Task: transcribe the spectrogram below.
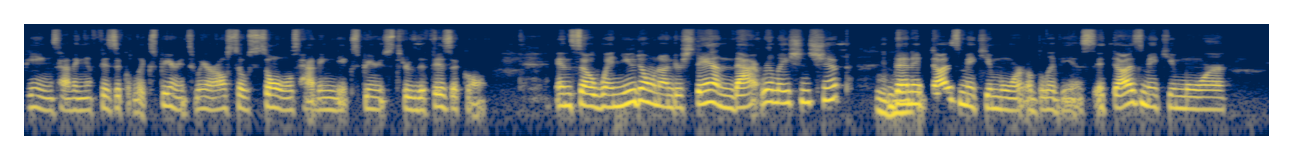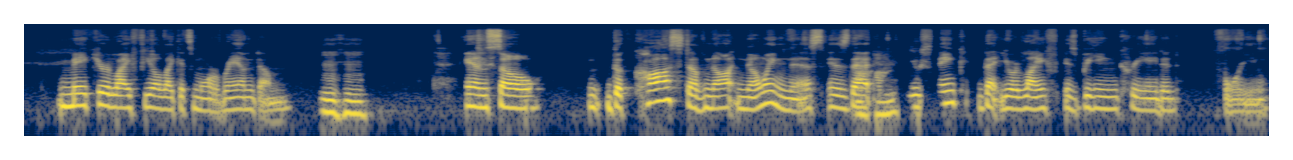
beings having a physical experience. We are also souls having the experience through the physical. And so when you don't understand that relationship, mm-hmm. then it does make you more oblivious. It does make you more make your life feel like it's more random. Mm-hmm. And so the cost of not knowing this is that Uh-huh. you think that your life is being created for you.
